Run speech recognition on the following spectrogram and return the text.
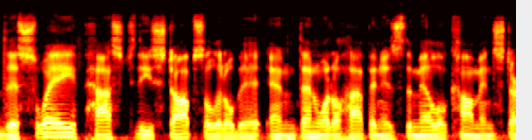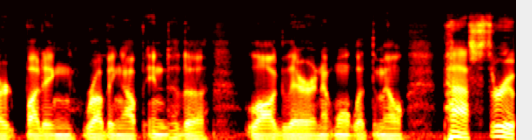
this way past these stops a little bit and then what'll happen is the mill will come and start butting rubbing up into the log there and it won't let the mill pass through.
